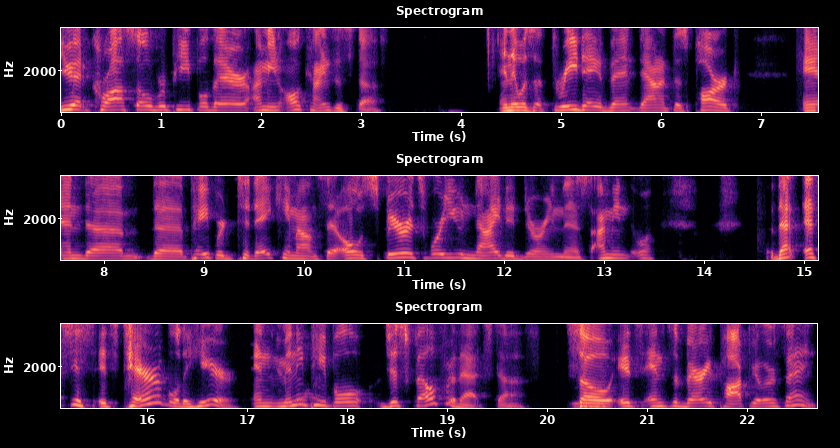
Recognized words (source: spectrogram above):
You had crossover people there. I mean, all kinds of stuff. And it was a three day event down at this park. And um, the paper today came out and said, "Oh, spirits were united during this." I mean, that that's just it's terrible to hear, and many people just fell for that stuff. So it's and it's a very popular thing.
